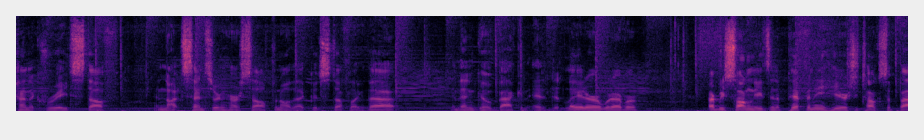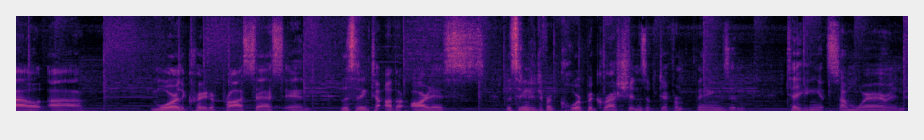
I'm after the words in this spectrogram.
kind of creates stuff and not censoring herself and all that good stuff like that, and then go back and edit it later or whatever. Every song needs an epiphany. Here she talks about uh, more of the creative process and listening to other artists listening to different chord progressions of different things and taking it somewhere and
